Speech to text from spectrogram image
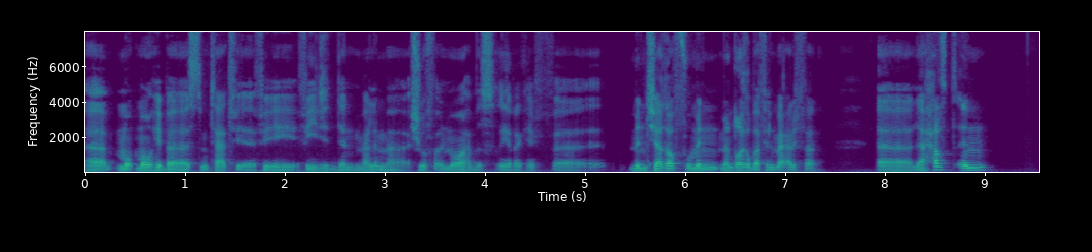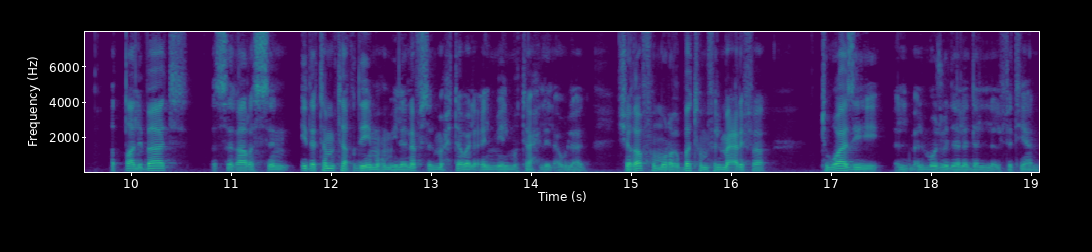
أيضا. موهبة استمتعت في في في جدا لما أشوف المواهب الصغيرة كيف من شغف ومن من رغبة في المعرفة. آه لاحظت إن الطالبات الصغار السن إذا تم تقديمهم إلى نفس المحتوى العلمي المتاح للأولاد شغفهم ورغبتهم في المعرفة توازي الموجودة لدى الفتيان.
